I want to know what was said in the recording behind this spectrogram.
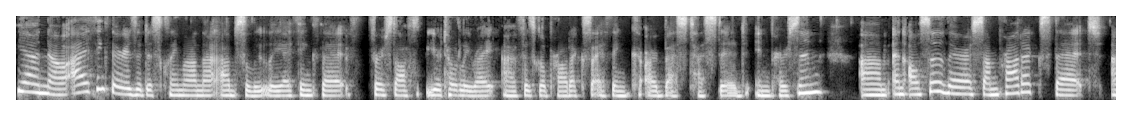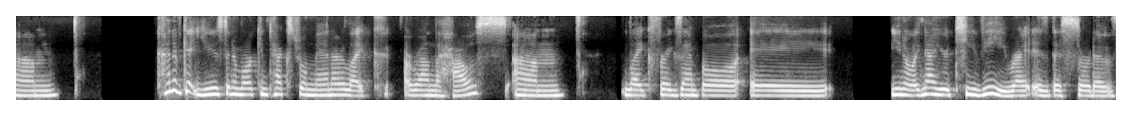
Yeah, no, I think there is a disclaimer on that. Absolutely. I think that first off, you're totally right. Uh, physical products, I think, are best tested in person. Um, and also, there are some products that um, kind of get used in a more contextual manner, like around the house. Um, like, for example, a you know, like now your TV, right, is this sort of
